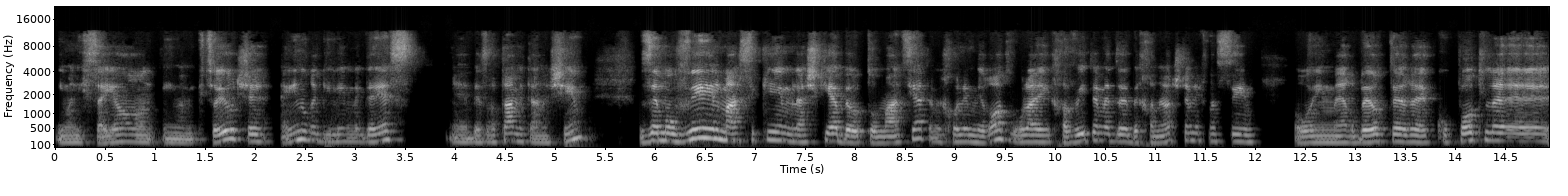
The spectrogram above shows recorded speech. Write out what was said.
עם הניסיון, עם המקצועיות שהיינו רגילים לגייס אה, בעזרתם את האנשים זה מוביל מעסיקים להשקיע באוטומציה, אתם יכולים לראות ואולי חוויתם את זה בחנויות שאתם נכנסים, רואים הרבה יותר אה, קופות ל... אה,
